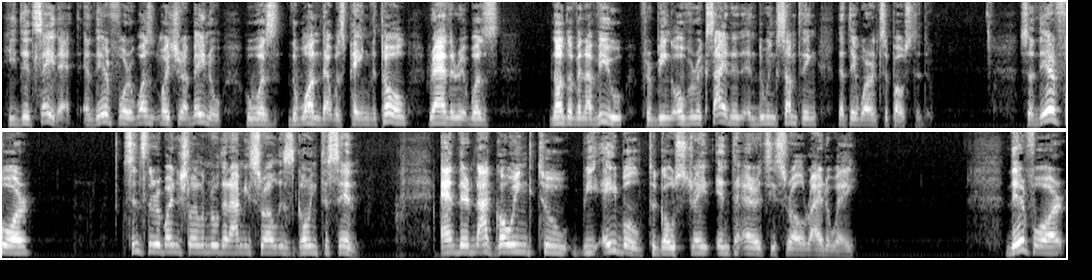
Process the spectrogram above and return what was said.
he did say that, and therefore it wasn't Moshe Rabbeinu who was the one that was paying the toll. Rather, it was Nadav and Avihu for being overexcited and doing something that they weren't supposed to do. So therefore, since the Rebbeinu Shalom knew that Am Yisrael is going to sin, and they're not going to be able to go straight into Eretz Yisrael right away, therefore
